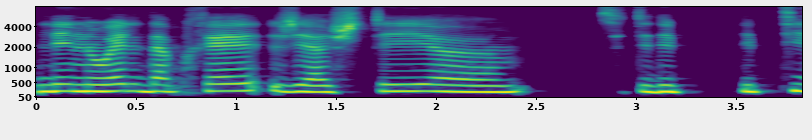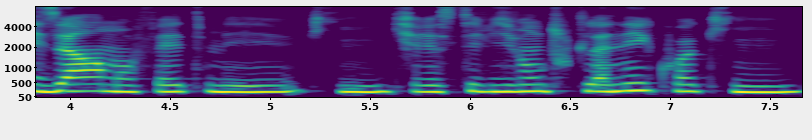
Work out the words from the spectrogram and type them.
les Noëls d'après, j'ai acheté, euh, c'était des, petits arbres en fait, mais qui, qui restaient vivants toute l'année, quoi, qui,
